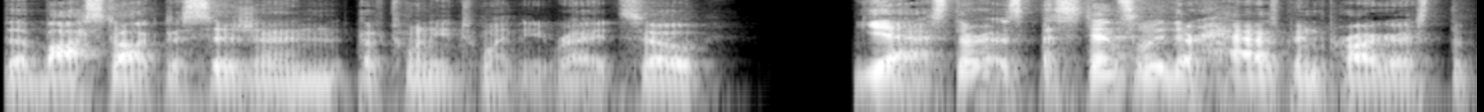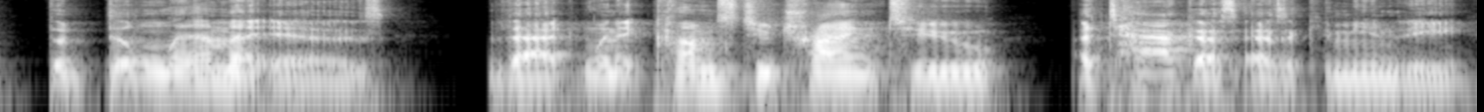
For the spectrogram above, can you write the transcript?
the Bostock decision of 2020, right? So, yes, there has, ostensibly there has been progress. The, the dilemma is that when it comes to trying to attack us as a community,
